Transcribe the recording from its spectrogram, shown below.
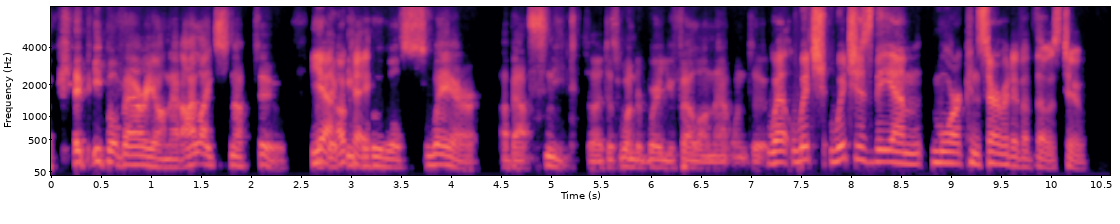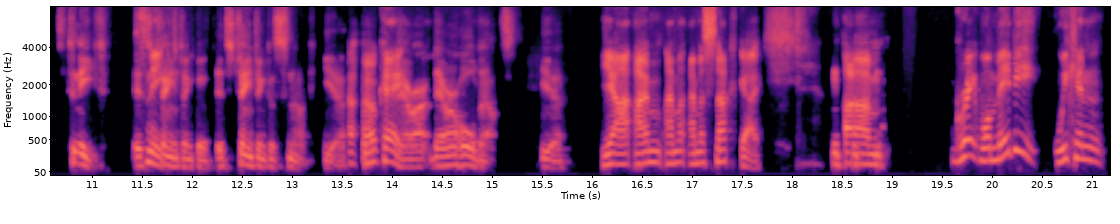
Okay, people vary on that. I like snuck too. Yeah, okay. People who will swear about sneaked. So I just wondered where you fell on that one too. Well, which which is the um more conservative of those two? Sneaked. It's Sneaked. changing to it's changing to snuck. Yeah. Uh, okay. There are there are holdouts. Yeah. Yeah, I'm I'm I'm a snuck guy. Um, great. Well, maybe we can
